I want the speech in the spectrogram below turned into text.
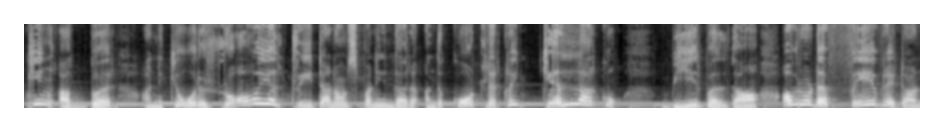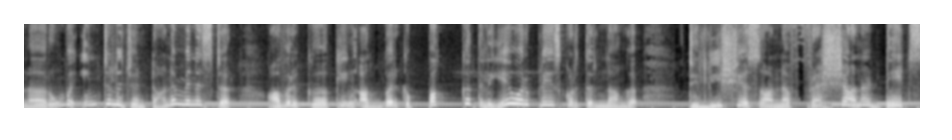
கிங் அக்பர் அன்னைக்கு ஒரு ராயல் ட்ரீட் அனௌன்ஸ் பண்ணியிருந்தாரு. அந்த கோர்ட்டில் இருக்கிற எல்லாருக்கும். பீர்பல் தான் அவரோட ஃபேவரேட்டான ரொம்ப இன்டெலிஜென்ட்டான மினிஸ்டர் அவருக்கு கிங் அக்பருக்கு பக்கத்துலேயே ஒரு பிளேஸ் கொடுத்துருந்தாங்க. டெலிஷியஸான ஃப்ரெஷ்ஷான டேட்ஸ்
